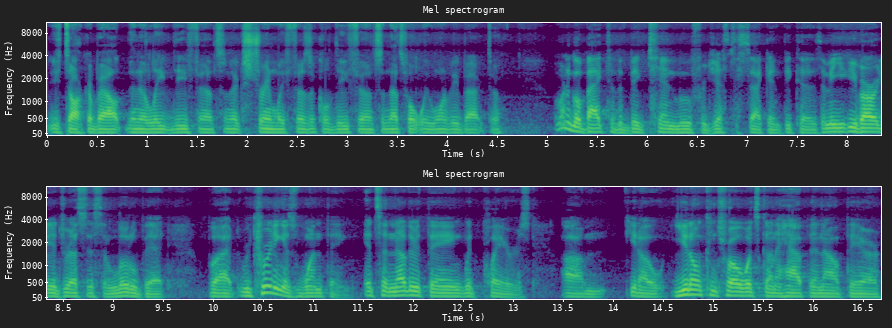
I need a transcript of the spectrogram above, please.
you talk about an elite defense, an extremely physical defense, and that's what we want to be back to. I want to go back to the Big Ten move for just a second because, I mean, you've already addressed this a little bit, but recruiting is one thing. It's another thing with players. Um, you know, you don't control what's going to happen out there,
